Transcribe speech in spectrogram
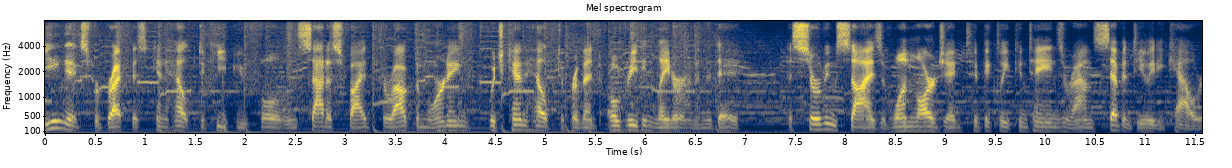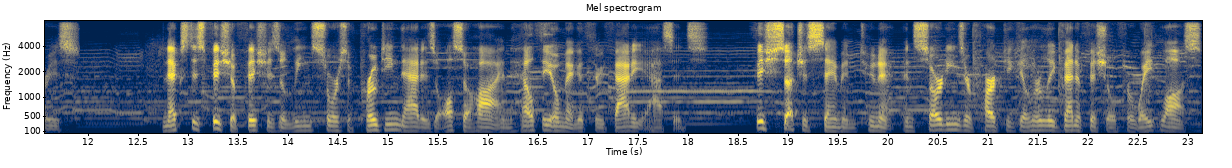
Eating eggs for breakfast can help to keep you full and satisfied throughout the morning, which can help to prevent overeating later on in the day. A serving size of one large egg typically contains around 70-80 calories. Next is fish. A fish is a lean source of protein that is also high in healthy omega-3 fatty acids. Fish such as salmon, tuna, and sardines are particularly beneficial for weight loss.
